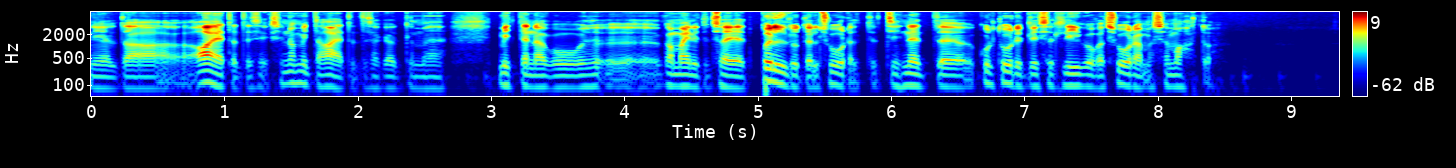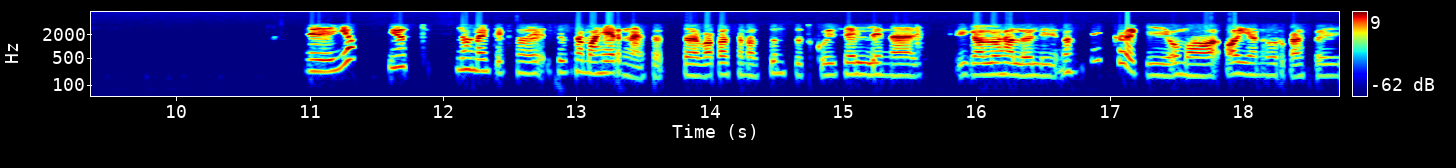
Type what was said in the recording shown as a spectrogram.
nii-öelda aedades, eks ju, noh, mitte aedades, aga ütleme, mitte nagu ka mainitud sai, et põldudel suurelt, et siis need kultuurid lihtsalt liiguvad suuremasse mahtu jah, just, noh näiteks no, seesama hernes, et varasemalt tuntud kui selline, igalühel oli noh, ikkagi oma aianurgas või,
